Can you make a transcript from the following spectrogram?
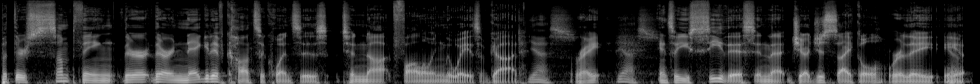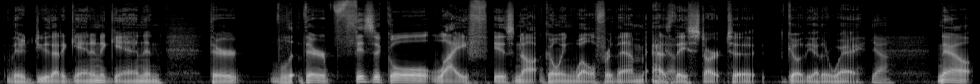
But there's something there. There are negative consequences to not following the ways of God. yes Right. Yes. And so you see this in that judges cycle where they you know, they do that again and again, and their their physical life is not going well for them as they start to go the other way. yeah Now,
